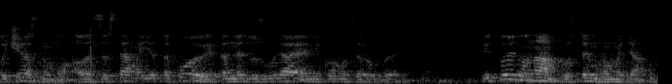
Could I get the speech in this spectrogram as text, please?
по-чесному, але система є такою, яка не дозволяє нікому це робити. Відповідно нам, простим громадянам.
